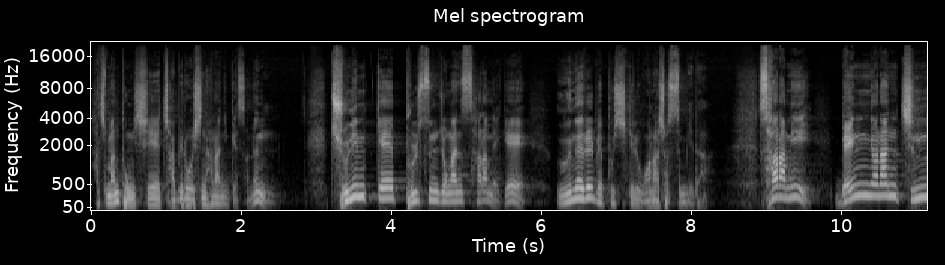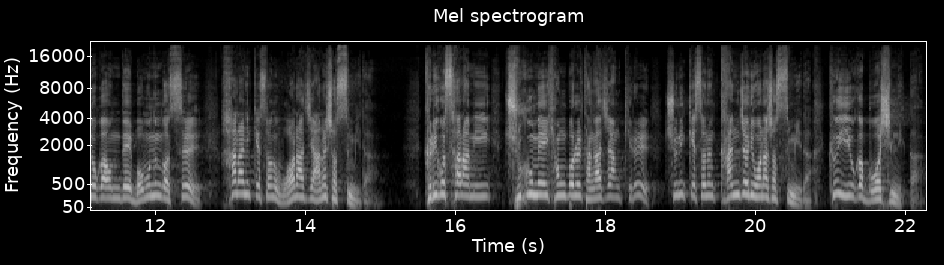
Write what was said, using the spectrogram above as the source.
하지만 동시에 자비로우신 하나님께서는 주님께 불순종한 사람에게 은혜를 베푸시기를 원하셨습니다. 사람이 맹렬한 진노 가운데 머무는 것을 하나님께서는 원하지 않으셨습니다. 그리고 사람이 죽음의 형벌을 당하지 않기를 주님께서는 간절히 원하셨습니다. 그 이유가 무엇입니까?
